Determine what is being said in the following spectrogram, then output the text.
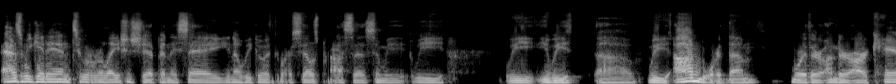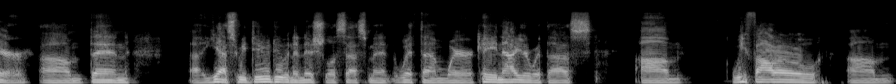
as we get into a relationship, and they say, you know, we go through our sales process, and we we we we uh, we onboard them where they're under our care, um, then uh, yes, we do do an initial assessment with them where, okay, now you're with us. Um, we follow um,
